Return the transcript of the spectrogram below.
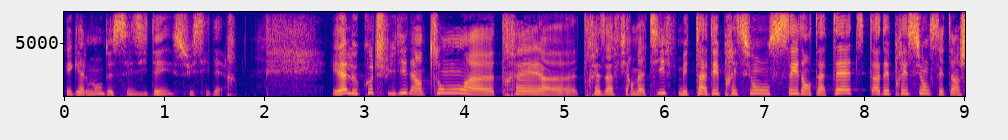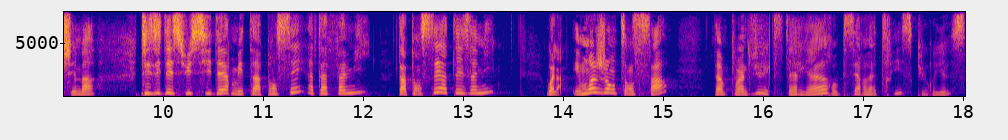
également de ses idées suicidaires. Et là, le coach lui dit d'un ton très, très affirmatif, mais ta dépression, c'est dans ta tête, ta dépression, c'est un schéma tes idées suicidaires, mais t'as pensé à ta famille? T'as pensé à tes amis? Voilà. Et moi, j'entends ça d'un point de vue extérieur, observatrice, curieuse.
